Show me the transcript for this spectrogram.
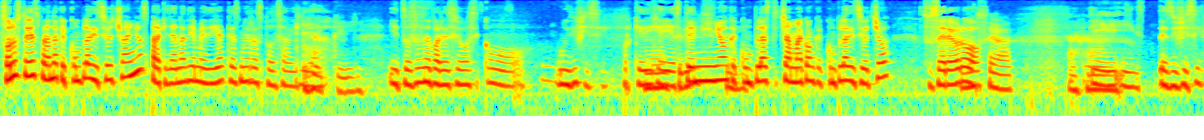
solo estoy esperando a que cumpla 18 años para que ya nadie me diga que es mi responsabilidad. Y entonces me pareció así como muy difícil, porque dije, y este niño, aunque cumpla, este chamaco, aunque cumpla 18, su cerebro y, es difícil.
